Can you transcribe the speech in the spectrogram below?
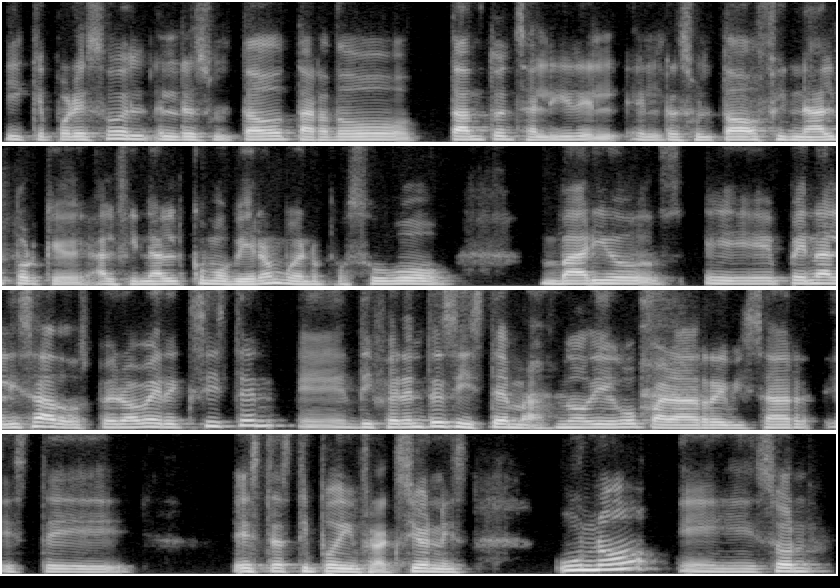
y que por eso el, el resultado tardó tanto en salir el, el resultado final, porque al final, como vieron, bueno, pues hubo varios eh, penalizados. Pero a ver, existen eh, diferentes sistemas, ¿no, Diego, para revisar este, este tipo de infracciones? Uno eh, son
